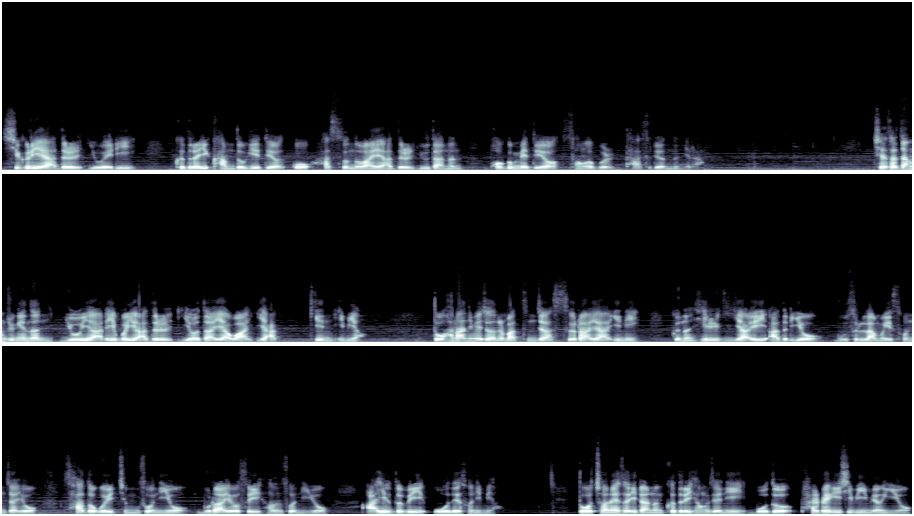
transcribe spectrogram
시그리의 아들 요엘이 그들의 감독이 되었고 하스노아의 아들 유다는 버금이 되어 성읍을 다스렸느니라. 제사장 중에는 요야립의 아들 여다야와 약긴이며 또 하나님의 전을 맡은 자 스라야이니 그는 힐기야의 아들이요 무슬람의 손자요 사독의 증손이요 무라요스의 현손이요 아유드의 오대손이며 또 전에서 일하는 그들의 형제니 모두 822명이요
